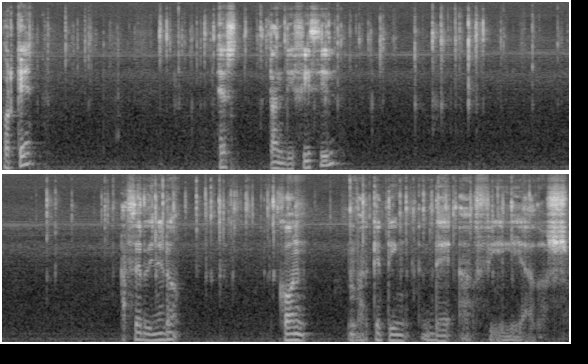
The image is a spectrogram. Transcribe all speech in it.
¿Por qué es tan difícil hacer dinero con marketing de afiliados?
